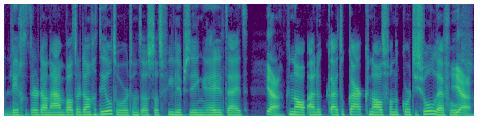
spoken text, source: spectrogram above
ligt het er dan aan wat er dan gedeeld wordt? Want als dat Philips ding de hele tijd ja, knal, uit, elkaar knalt van de cortisol level, ja,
